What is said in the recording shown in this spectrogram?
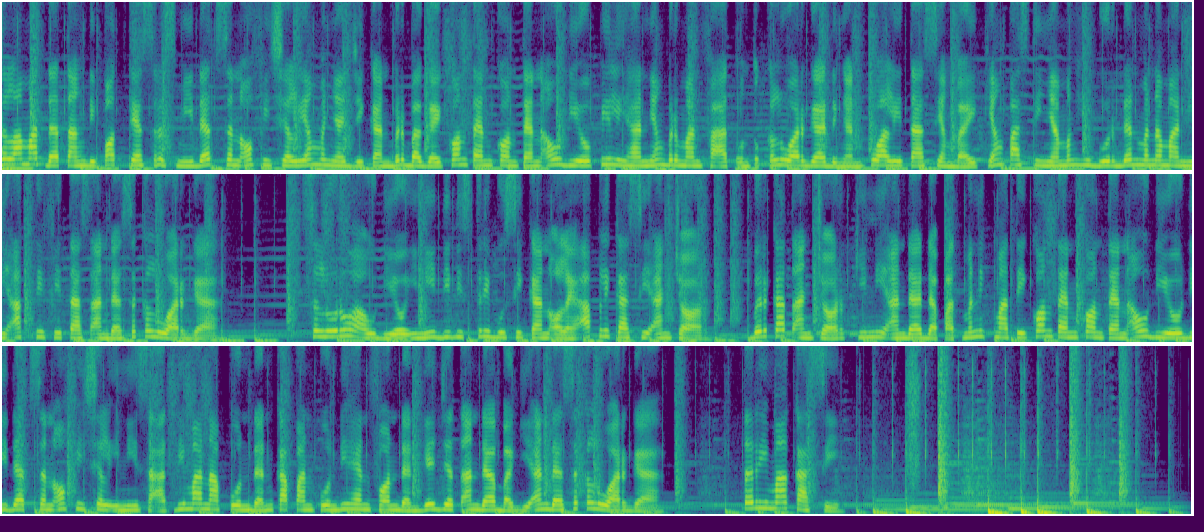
Selamat datang di podcast resmi Datsun Official yang menyajikan berbagai konten-konten audio pilihan yang bermanfaat untuk keluarga dengan kualitas yang baik yang pastinya menghibur dan menemani aktivitas Anda sekeluarga. Seluruh audio ini didistribusikan oleh aplikasi Anchor. Berkat Ancor, kini Anda dapat menikmati konten-konten audio di Datsun Official ini saat di mana pun dan kapan pun di handphone dan gadget Anda bagi Anda sekeluarga. Terima kasih.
